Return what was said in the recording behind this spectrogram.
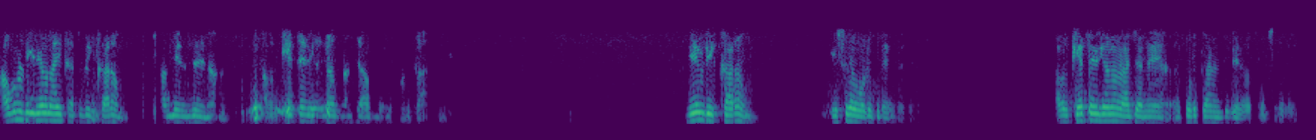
அவனுடைய தேவனாய் கத்தருடைய கரம் அங்கிருந்து நான் அவன் கேட்டதை கொடுத்தான். தேவனுடைய கரம் இஸ்ரோவோடு கூட இருந்தது அவர் கேட்டவைகள் ராஜா கொடுத்தான் என்று சொல்லுவது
